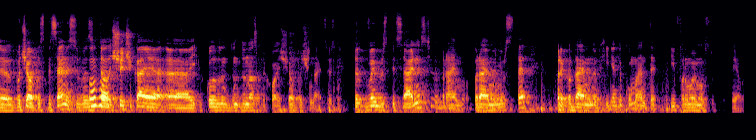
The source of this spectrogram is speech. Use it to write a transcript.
е, почав про спеціальності. Ви запитали, Мгм. що чекає, е, коли вони до, нас приходять, що починається? Ось це вибір спеціальності. Вибираємо, обираємо університет, перекладаємо необхідні документи і формуємо вступну заяву.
